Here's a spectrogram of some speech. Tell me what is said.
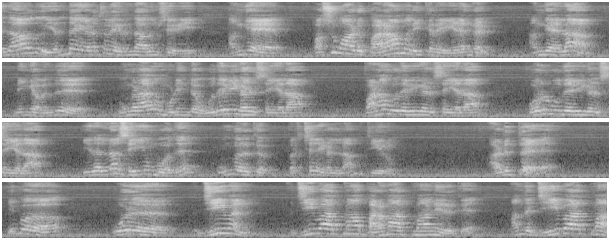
ஏதாவது எந்த இடத்துல இருந்தாலும் சரி அங்கே பசுமாடு பராமரிக்கிற இடங்கள் அங்கெல்லாம் நீங்கள் வந்து உங்களால் முடிந்த உதவிகள் செய்யலாம் பண உதவிகள் செய்யலாம் பொருள் உதவிகள் செய்யலாம். இதெல்லாம் செய்யும்போது உங்களுக்கு பிரச்சனைகள்லாம் தீரும். அடுத்து இப்போ ஒரு ஜீவன் ஜீவாத்மா பரமாத்மான்னு இருக்கு. அந்த ஜீவாத்மா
